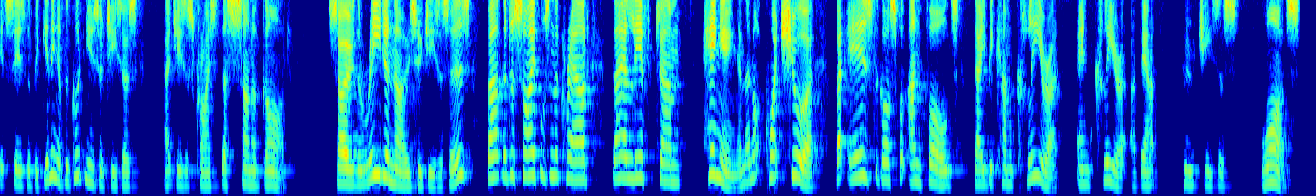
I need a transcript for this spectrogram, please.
it says, The beginning of the good news of Jesus, uh, Jesus Christ, the Son of God. So the reader knows who Jesus is, but the disciples and the crowd, they are left um, hanging and they're not quite sure. But as the gospel unfolds, they become clearer and clearer about who Jesus was.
